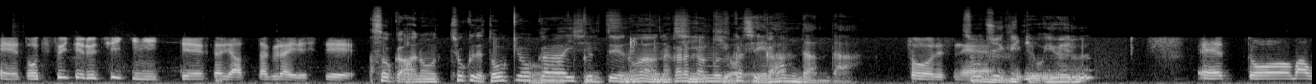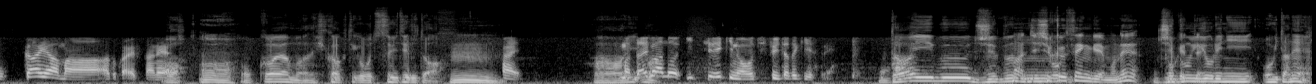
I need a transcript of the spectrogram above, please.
えっ、と、落ち着いてる地域に行って、二人で会ったぐらいでして、そうか、あの、直で東京から行くっていうのはなかなか難しいから。選んだんだそうですね。その地域って言える？えっと、まあ、岡山とかですかね。あああ、岡山で比較的落ち着いてるとうん。はい。あまあ、だいぶ今あの、一時期の落ち着いた時ですね。だいぶ自分の、まあ自粛宣言もね、自分寄りに置いたね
